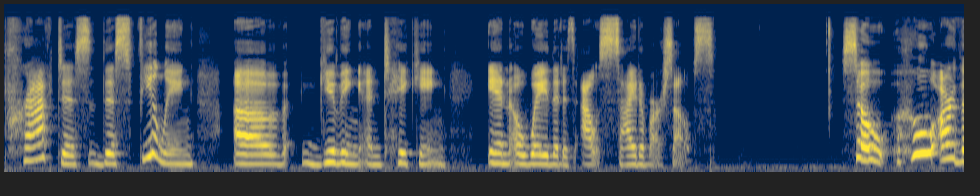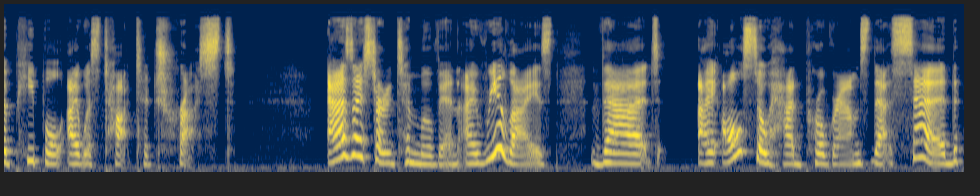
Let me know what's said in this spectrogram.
practice this feeling of giving and taking in a way that is outside of ourselves. So, who are the people I was taught to trust? As I started to move in, I realized that I also had programs that said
